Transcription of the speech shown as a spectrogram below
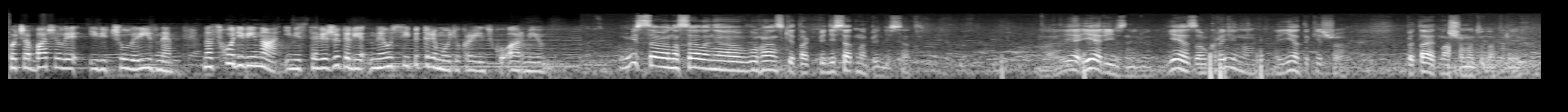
хоча бачили і відчули різне. На сході війна, і місцеві жителі не усі підтримують українську армію. Місцеве населення в Луганську так 50 на 50. Є, є різні люди. Є за Україну, є такі, що питають, на що ми туди приїхали.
